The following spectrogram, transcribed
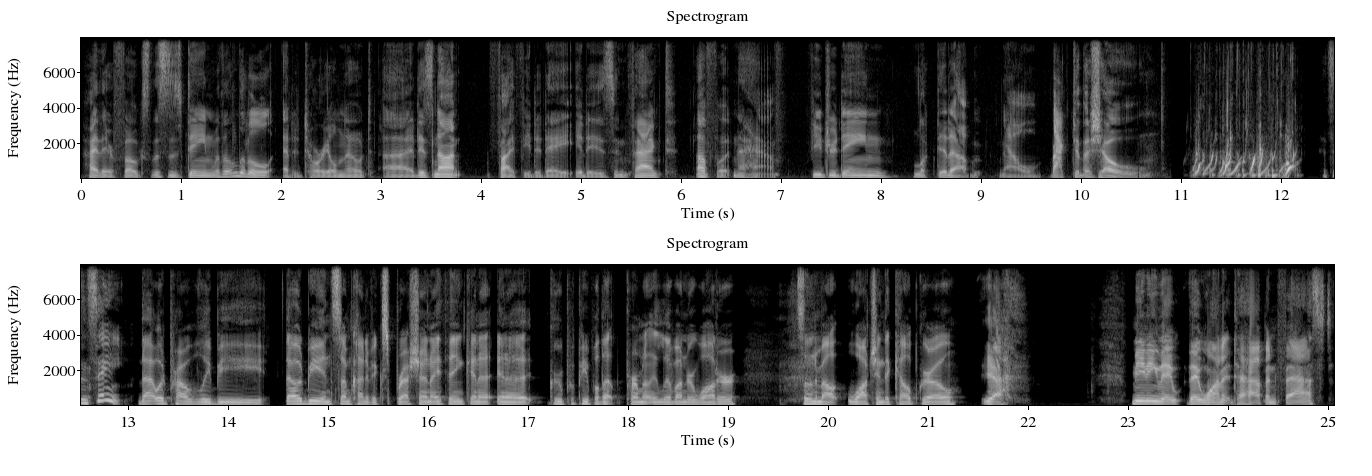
Hi there, folks. This is Dane with a little editorial note. Uh, it is not five feet a day. It is, in fact, a foot and a half. Future Dane looked it up. Now, back to the show. It's insane. That would probably be that would be in some kind of expression, I think, in a in a group of people that permanently live underwater. Something about watching the kelp grow. Yeah. Meaning they, they want it to happen fast.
